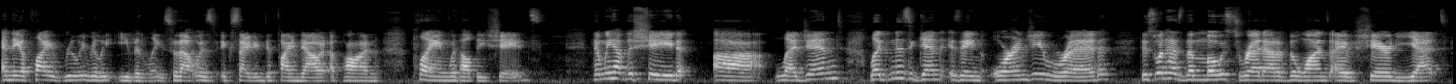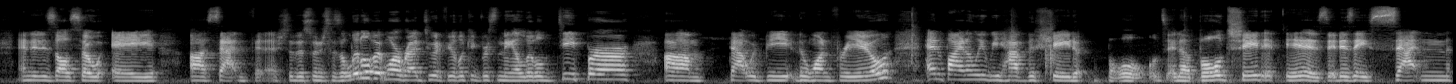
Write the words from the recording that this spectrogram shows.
and they apply really, really evenly. So that was exciting to find out upon playing with all these shades. Then we have the shade uh, Legend. Legend is again is an orangey red. This one has the most red out of the ones I have shared yet, and it is also a uh, satin finish. So this one just has a little bit more red to it. If you're looking for something a little deeper, um, that would be the one for you. And finally, we have the shade Bold. And a bold shade it is. It is a satin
